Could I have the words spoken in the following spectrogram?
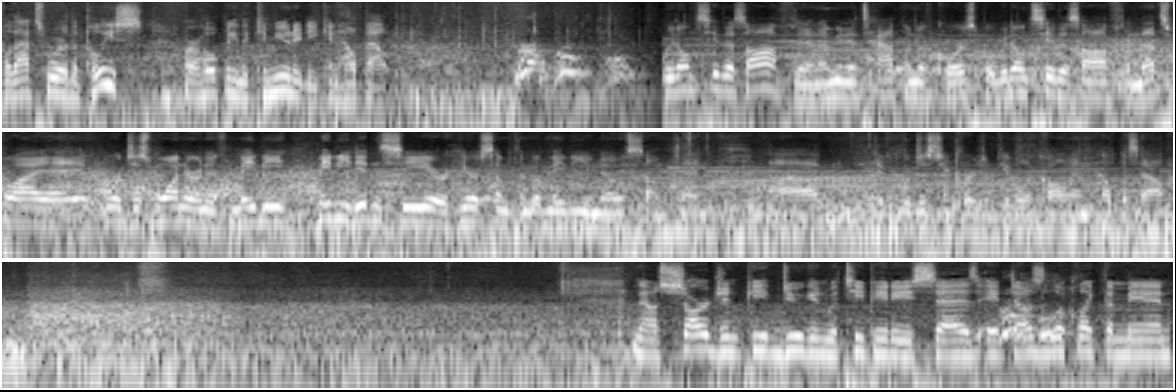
well, that's where the police are hoping the community can help out. We don't see this often. I mean, it's happened, of course, but we don't see this often. That's why we're just wondering if maybe maybe you didn't see or hear something, but maybe you know something. Uh, we're just encouraging people to call in and help us out. Now, Sergeant Pete Dugan with TPD says it does look like the man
